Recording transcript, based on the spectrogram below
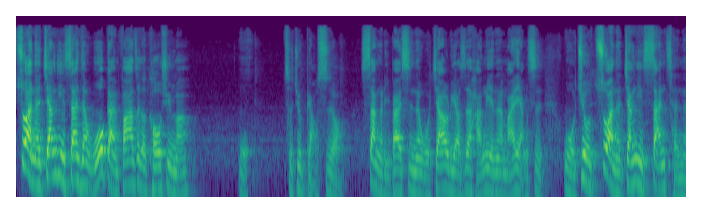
赚了将近三成，我敢发这个扣讯吗？哦，这就表示哦，上个礼拜四呢，我加入李老师的行列呢，买两次，我就赚了将近三成呢。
